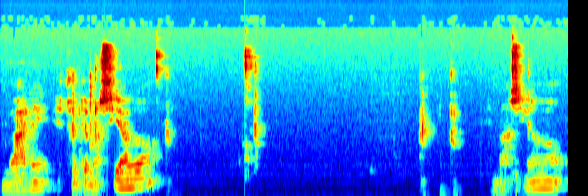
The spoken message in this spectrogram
Vale, esto es demasiado. Demasiado.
